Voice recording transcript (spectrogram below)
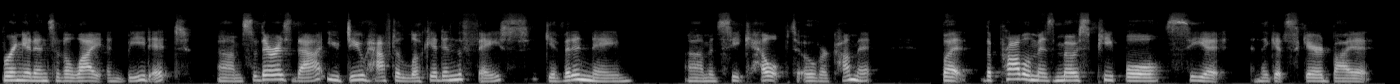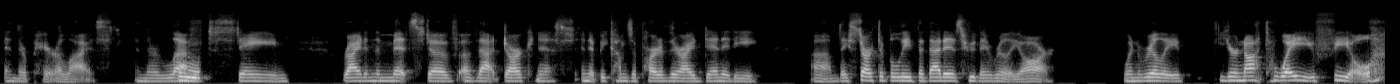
bring it into the light and beat it. Um, so there is that. You do have to look it in the face, give it a name, um, and seek help to overcome it. But the problem is, most people see it and they get scared by it and they're paralyzed and they're left mm. staying right in the midst of of that darkness and it becomes a part of their identity. Um, they start to believe that that is who they really are when really you're not the way you feel.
